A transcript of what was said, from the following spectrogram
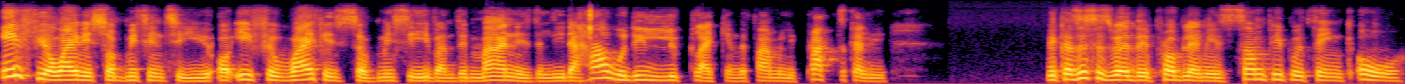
If your wife is submitting to you, or if your wife is submissive and the man is the leader, how would it look like in the family practically? Because this is where the problem is. Some people think, oh,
